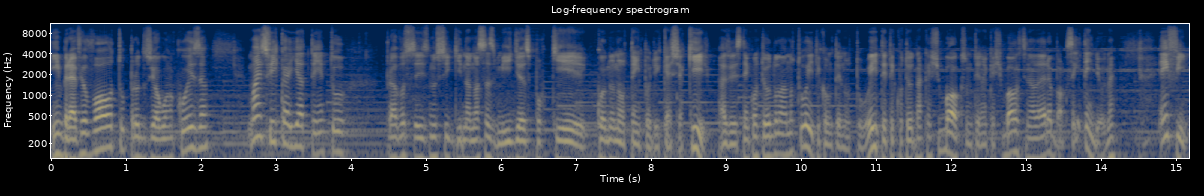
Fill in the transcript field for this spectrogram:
em breve eu volto, produzir alguma coisa, mas fica aí atento para vocês nos seguir nas nossas mídias, porque quando não tem podcast aqui, às vezes tem conteúdo lá no Twitter, quando tem no Twitter, tem conteúdo na Cashbox, não tem na Cashbox, tem na Letterboxd, você entendeu, né? Enfim,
